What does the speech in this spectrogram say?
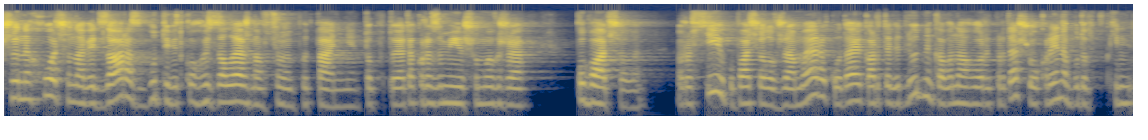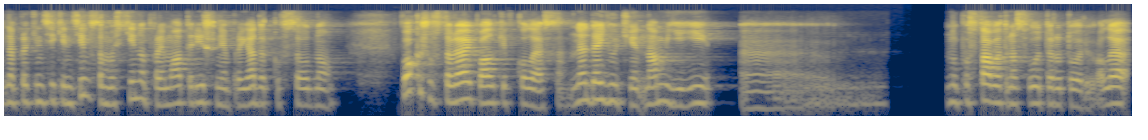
чи не хоче навіть зараз бути від когось залежна в цьому питанні. Тобто, я так розумію, що ми вже побачили Росію, побачили вже Америку. Да, і карта відлюдника вона говорить про те, що Україна буде в кін- наприкінці кінців самостійно приймати рішення про ядерку все одно. Поки що вставляють палки в колеса, не дають їй- нам її е, ну, поставити на свою територію. Але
